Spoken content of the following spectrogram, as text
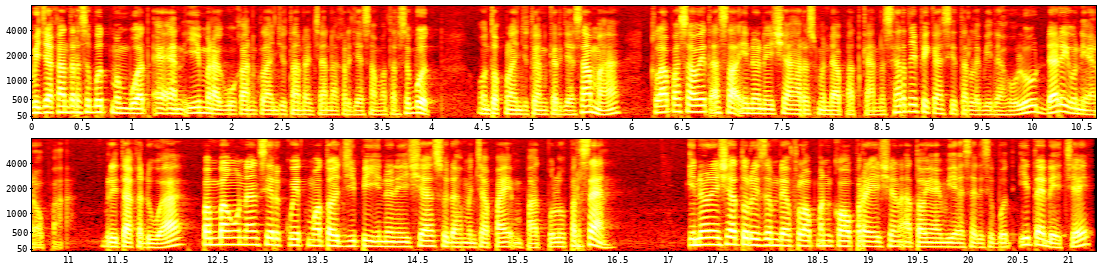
Kebijakan tersebut membuat ENI meragukan kelanjutan rencana kerjasama tersebut. Untuk melanjutkan kerjasama, kelapa sawit asal Indonesia harus mendapatkan sertifikasi terlebih dahulu dari Uni Eropa. Berita kedua, pembangunan sirkuit MotoGP Indonesia sudah mencapai 40 persen. Indonesia Tourism Development Corporation atau yang biasa disebut ITDC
